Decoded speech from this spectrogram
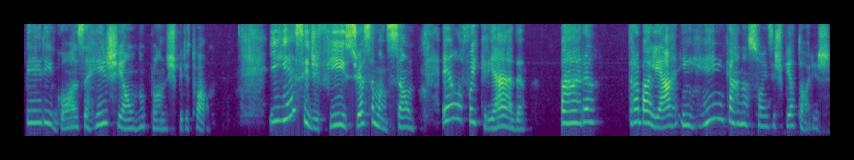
perigosa região no plano espiritual. E esse edifício, essa mansão, ela foi criada para trabalhar em reencarnações expiatórias.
